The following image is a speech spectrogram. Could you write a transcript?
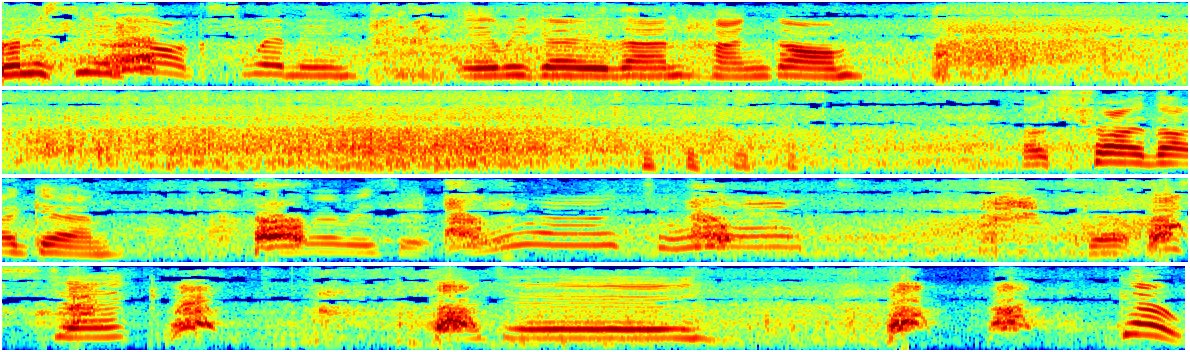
You want to see a dog swimming? Here we go then, hang on. Let's try that again. Where is it? Alright, alright. Get the stick. Ready. Go.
